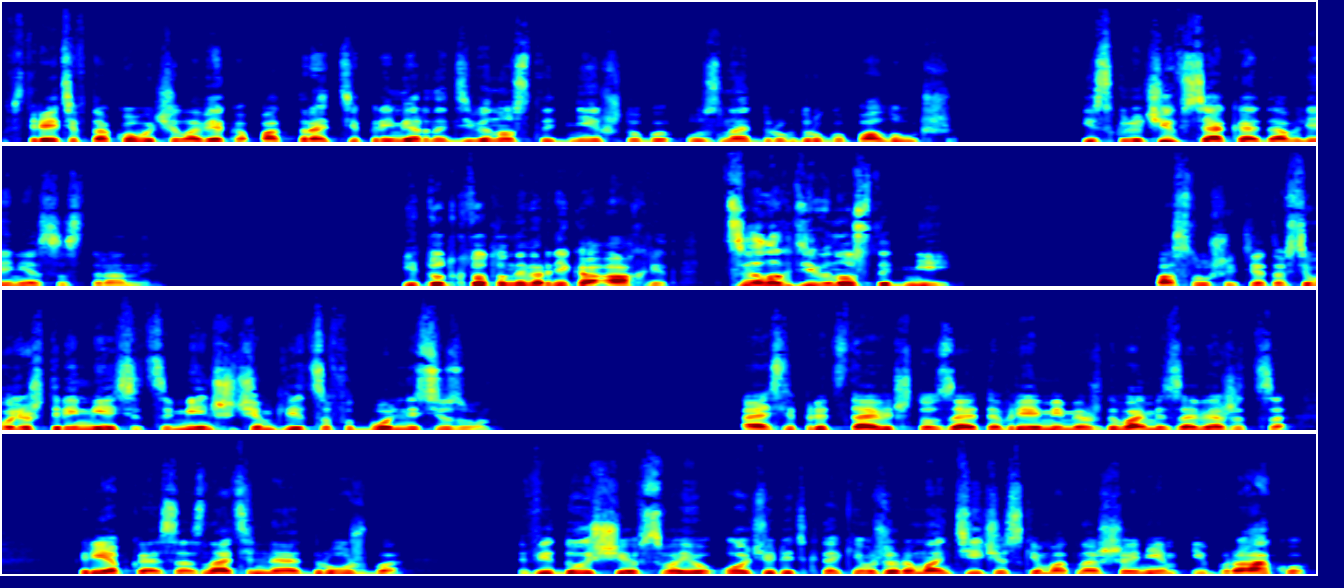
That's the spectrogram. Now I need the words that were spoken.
Встретив такого человека, потратьте примерно 90 дней, чтобы узнать друг другу получше, исключив всякое давление со стороны. И тут кто-то наверняка ахнет. Целых 90 дней! Послушайте, это всего лишь три месяца, меньше, чем длится футбольный сезон. А если представить, что за это время между вами завяжется крепкая сознательная дружба, ведущая, в свою очередь, к таким же романтическим отношениям и браку,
